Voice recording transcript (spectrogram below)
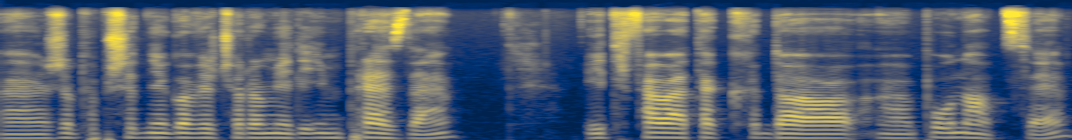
e, że poprzedniego wieczoru mieli imprezę i trwała tak do e, północy.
